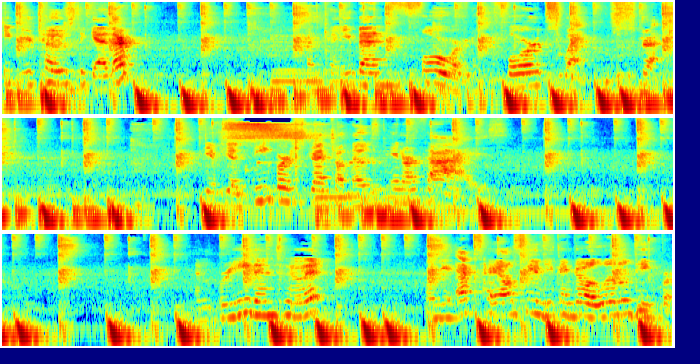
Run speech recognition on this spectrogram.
Keep your toes together. And can you bend forward? Forward sweat, stretch. Gives you a deeper stretch on those inner thighs. And breathe into it. When you exhale, see if you can go a little deeper.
